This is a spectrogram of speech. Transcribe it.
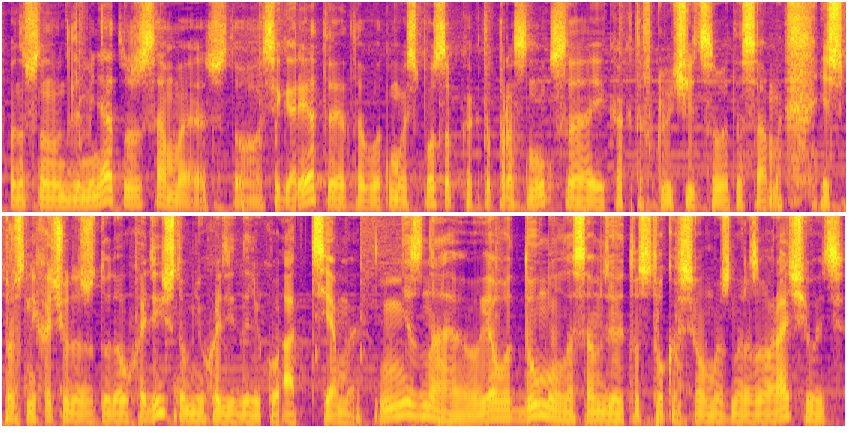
Потому что ну, для меня то же самое, что сигареты — это вот мой способ как-то проснуться и как-то включиться в это самое. Я сейчас просто не хочу даже туда уходить, чтобы не уходить далеко от темы. Не знаю. Я вот думал, на самом деле, тут столько всего можно разворачивать,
